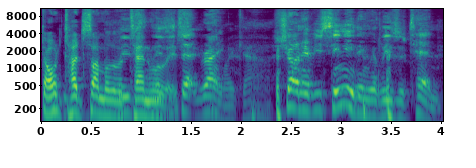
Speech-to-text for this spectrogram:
Don't touch someone with Leaves- ten leaves of 10, right. Oh my gosh. Sean, have you seen anything with leaves of 10?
